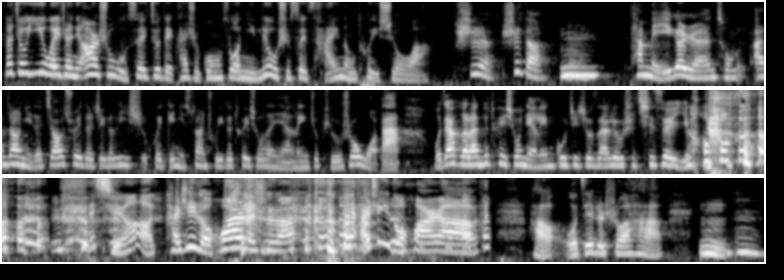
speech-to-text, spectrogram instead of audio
那就意味着你二十五岁就得开始工作，你六十岁才能退休啊。是是的，嗯，他每一个人从按照你的交税的这个历史，会给你算出一个退休的年龄。就比如说我吧，我在荷兰的退休年龄估计就在六十七岁以后，还行啊，还是一朵花呢，是吧？对，还是一朵花啊。好，我接着说哈，嗯嗯，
